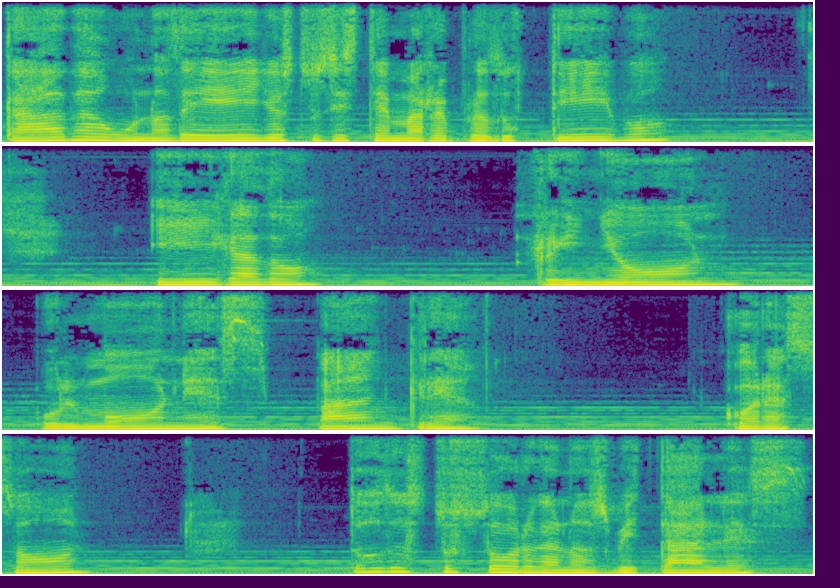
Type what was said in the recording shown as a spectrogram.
Cada uno de ellos, tu sistema reproductivo, hígado, riñón, pulmones, páncreas, corazón, todos tus órganos vitales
